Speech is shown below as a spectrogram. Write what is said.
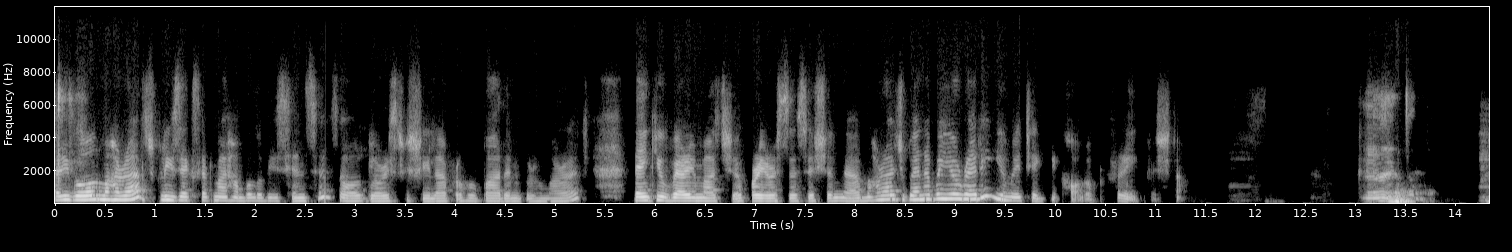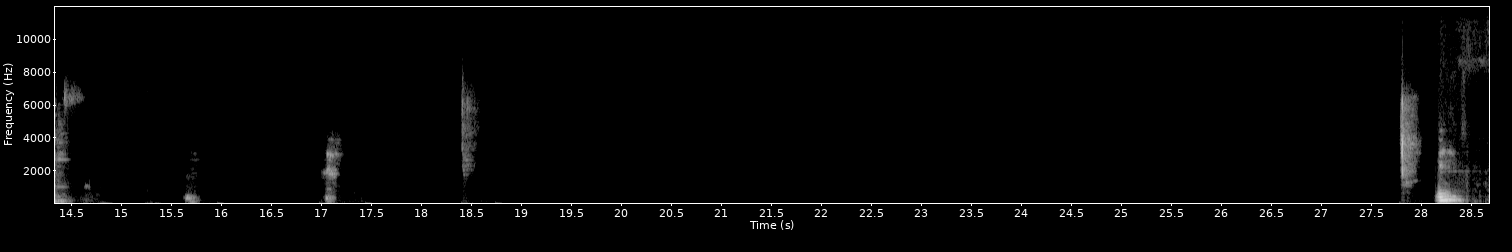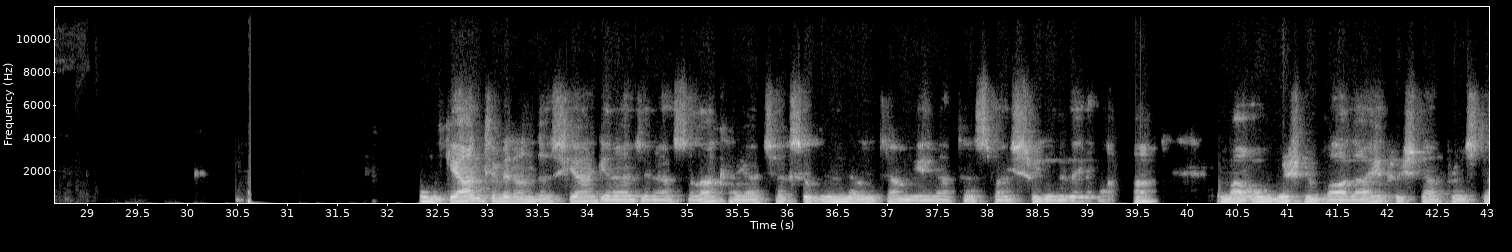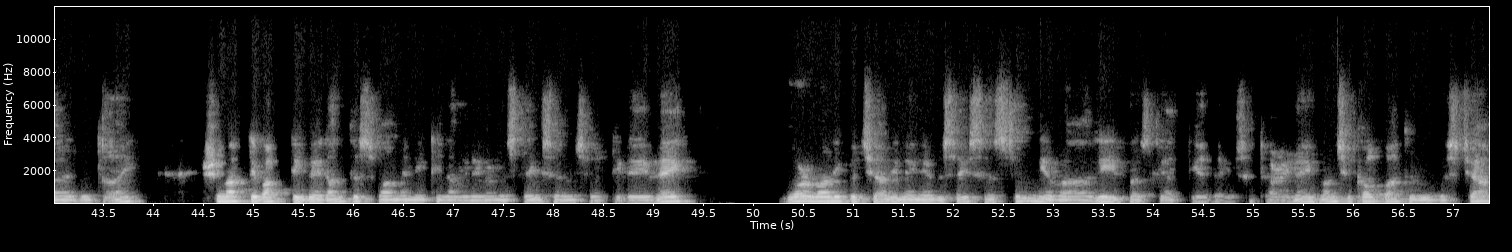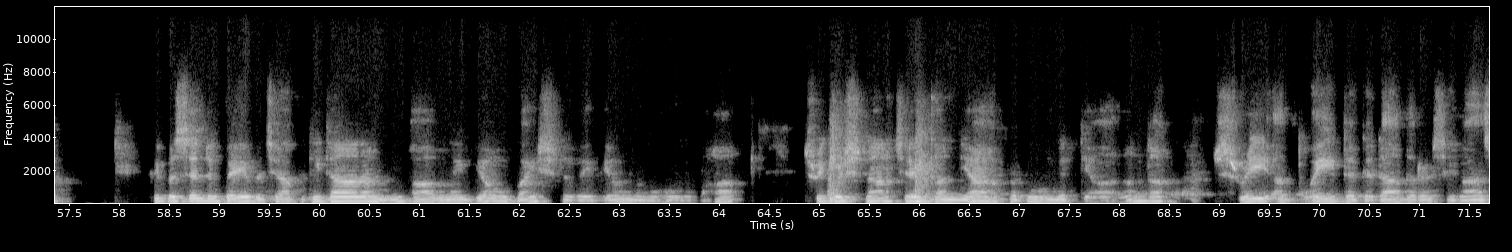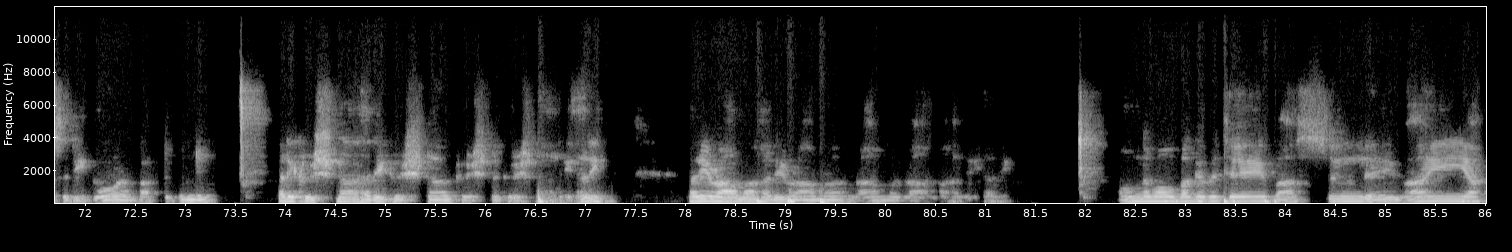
Haribol Maharaj, please accept my humble obeisances. All glories to Srila Prabhupada and Guru Maharaj. Thank you very much uh, for your association. Uh, Maharaj, whenever you're ready, you may take the call over. Hare Krishna. Okay. Om ज्ञानतिमिरन्दस्य ज्ञानजरासलाखया चक्षुन्मिलितं येन तस्मै श्रीगुरुवे नमः मा ॐ विष्णुपादाय कृष्णप्रस्थायभूताय श्रीमक्तिभक्तिवेदान्तस्वामिनीति नमिने नमस्ते सरस्वतीदेवे गौरवाणी प्रचारिणे निर्विशेषशून्यवादी प्रस्थात्यदे सुतारिणे वंशकल्पातरूपश्च Namine Namaste Saraswati Deve Gaurvani Pacharine Nirvisesa Sunyavadi Prastyatya Dev Satarine Vanchakalpa Tarubhascha Kripa Sindhu Beva Chapatitanam Pavanebhyo Vaishnavebhyo Namo Namaha Sri Krishna Chaitanya Prabhu Nityananda Sri Advaita Gadadhara Sivasadi Gaura Bhaktivinoda Hare Krishna Hare Krishna Krishna Krishna Hare Hare Hare Rama Hare Rama Rama Rama Hare Hare Om Namo Bhagavate Vasudevaya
